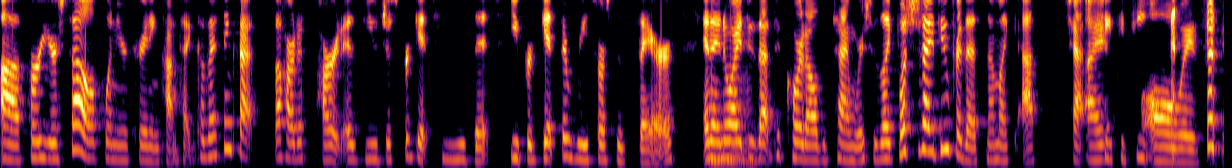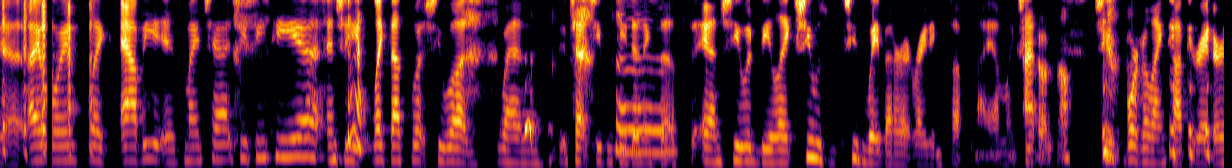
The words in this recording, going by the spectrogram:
uh, for yourself when you're creating content because i think that's the hardest part is you just forget to use it. You forget the resources there. And i know i do that to court all the time where she's like what should i do for this? And i'm like ask chat I gpt always forget. I always like Abby is my chat GPT and she like that's what she was when chat GPT didn't uh. exist. And she would be like she was she's way better at writing stuff than I am. Like i she's don't know she's borderline copywriter.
